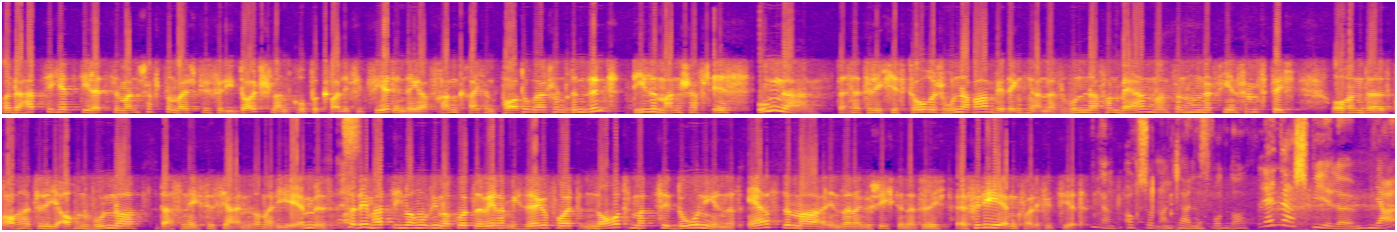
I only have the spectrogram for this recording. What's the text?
und da hat sich jetzt die letzte Mannschaft zum Beispiel für die Deutschlandgruppe qualifiziert, in der ja Frankreich und Portugal schon drin sind. Diese Mannschaft ist Ungarn. Das ist natürlich historisch wunderbar. Wir denken an das Wunder von Bern 1954 und äh, es braucht natürlich auch ein Wunder, dass nächstes Jahr im Sommer die EM ist. Außerdem hat sich noch, muss ich noch kurz erwähnen, hat mich sehr gefreut, Nordmazedonien das erste Mal in seiner Geschichte natürlich äh, für die EM qualifiziert. Ja, auch schon ein kleines Wunder. Länderspiele, ja,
